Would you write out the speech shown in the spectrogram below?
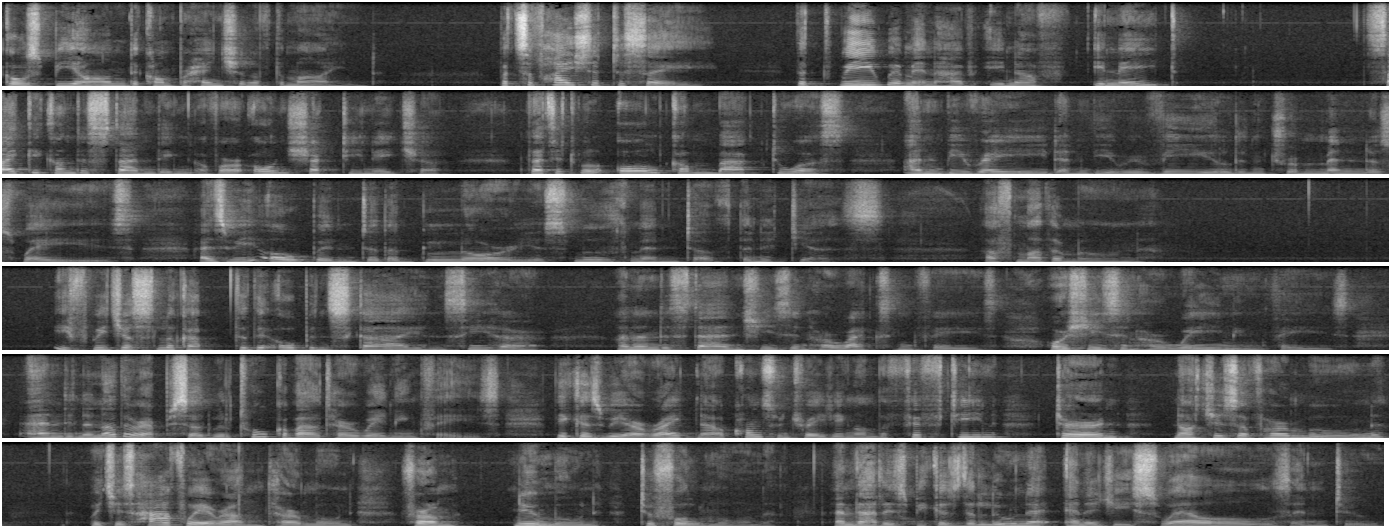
goes beyond the comprehension of the mind. But suffice it to say that we women have enough innate psychic understanding of our own Shakti nature, that it will all come back to us and be rayed and be revealed in tremendous ways as we open to the glorious movement of the Nityas, of Mother Moon. If we just look up to the open sky and see her and understand she's in her waxing phase, or she's in her waning phase. And in another episode, we'll talk about her waning phase because we are right now concentrating on the 15 turn notches of her moon, which is halfway around her moon from new moon to full moon. And that is because the lunar energy swells into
